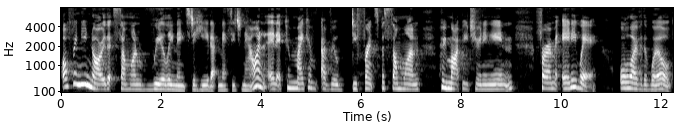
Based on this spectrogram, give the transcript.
often you know that someone really needs to hear that message now, and, and it can make a, a real difference for someone who might be tuning in from anywhere all over the world.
